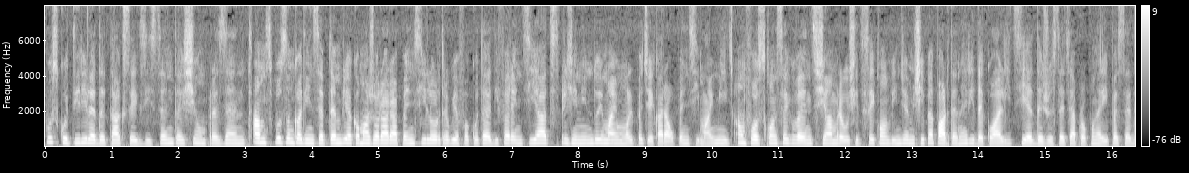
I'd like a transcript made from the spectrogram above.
cu scutirile de taxe existente și în prezent. Am spus încă din septembrie că majorarea pensiilor trebuie făcută diferențiat, sprijinindu-i mai mult pe cei care au pensii mai mici. Am fost consecvenți și am reușit să-i convingem și pe partenerii de coaliție de justeție a propunerii PSD,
